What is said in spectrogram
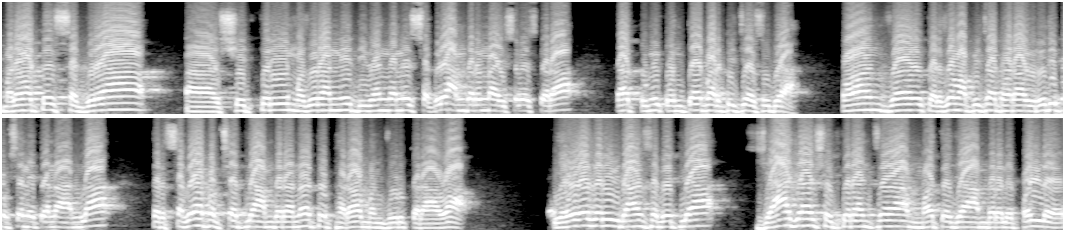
मला वाटतं सगळ्या शेतकरी मजुरांनी दिव्यांगांनी सगळ्या आमदारांना एस एम एस करा. का तुम्ही कोणत्याही पार्टीचे असू द्या. पण जर कर्जमाफीचा ठराव विरोधी पक्ष नेत्यांना आणला तर सगळ्या पक्षातल्या आमदारांना तो ठराव मंजूर करावा. एवढं जरी विधानसभेतल्या ज्या ज्या शेतकऱ्यांचं मत ज्या आमदाराला पडलं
